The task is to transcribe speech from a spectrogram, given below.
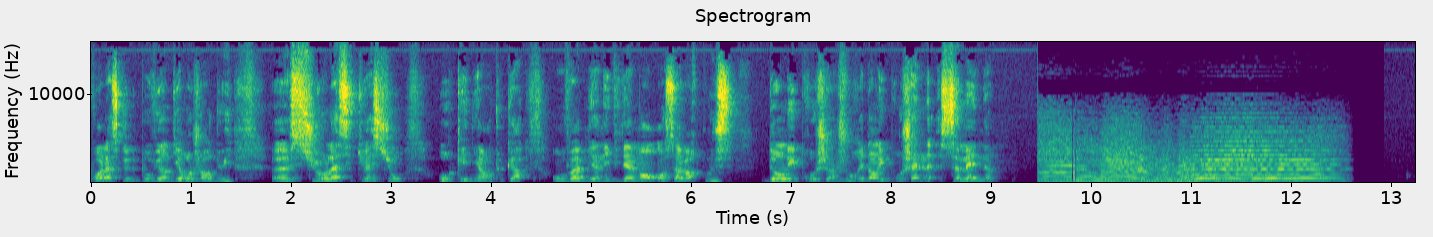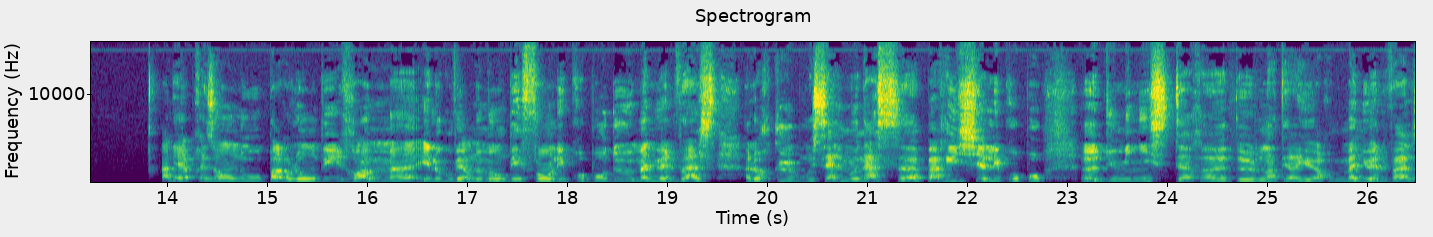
Voilà ce que nous pouvions dire aujourd'hui euh, sur la situation au Kenya. En tout cas, on va bien évidemment en savoir plus dans les prochains jours et dans les prochaines semaines. Allez, à présent, nous parlons des Roms et le gouvernement défend les propos de Manuel Valls alors que Bruxelles menace Paris. Les propos euh, du ministre de l'Intérieur Manuel Valls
